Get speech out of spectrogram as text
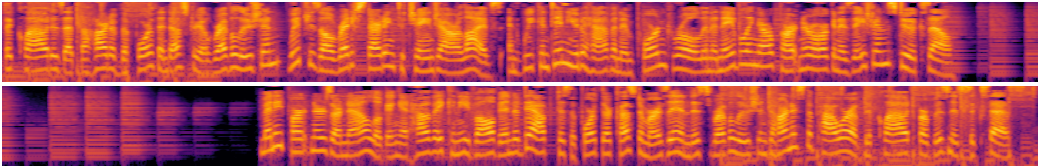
The cloud is at the heart of the fourth industrial revolution, which is already starting to change our lives, and we continue to have an important role in enabling our partner organizations to excel. Many partners are now looking at how they can evolve and adapt to support their customers in this revolution to harness the power of the cloud for business success.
